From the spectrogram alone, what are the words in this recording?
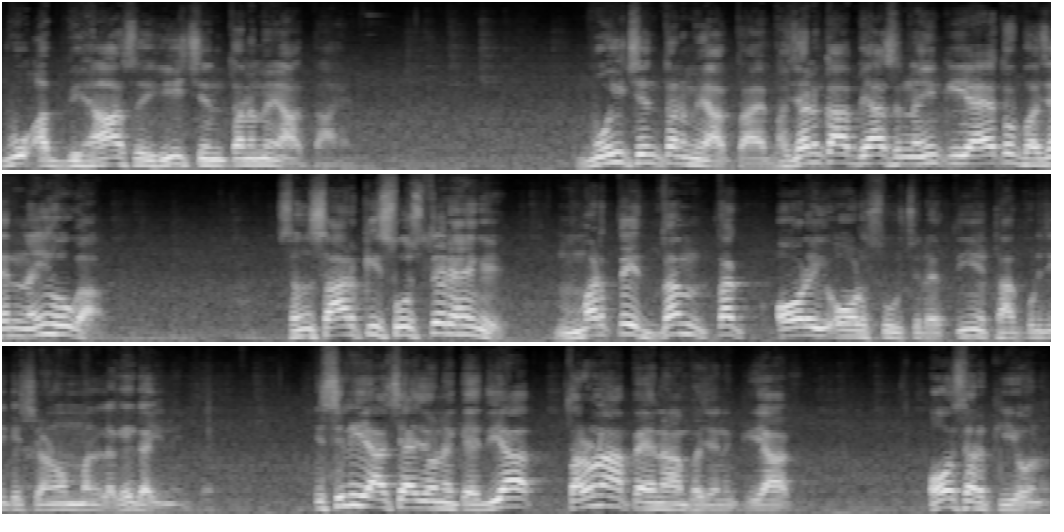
वो अभ्यास ही चिंतन में आता है। वो ही चिंतन में आता है। भजन का अभ्यास नहीं किया है तो भजन नहीं होगा। संसार की सोचते रहेंगे, मरते दम तक और ही और सोच रहती हैं। ठाकुर जी के चरणों में मन लगेगा ही नहीं फिर इसलिए आचार्यों ने कह दिया, तरुणा पहना भजन किया अवसर कियो न।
